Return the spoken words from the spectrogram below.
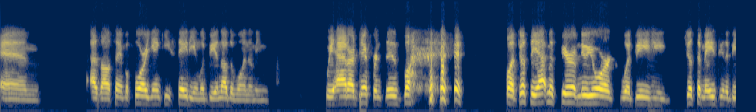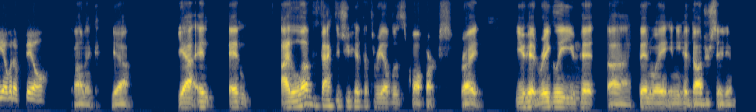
And as I was saying before, Yankee Stadium would be another one. I mean, we had our differences, but but just the atmosphere of New York would be just amazing to be able to feel. Iconic, yeah, yeah, and and I love the fact that you hit the three of those ballparks, right? You hit Wrigley, you mm-hmm. hit uh, Fenway, and you hit Dodger Stadium.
